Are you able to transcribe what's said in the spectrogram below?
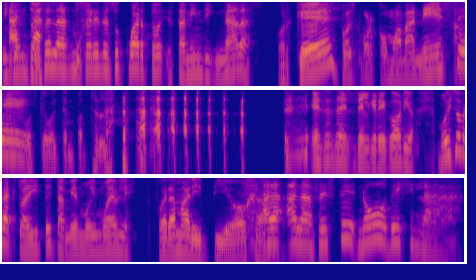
Y que entonces las mujeres de su cuarto están indignadas. ¿por qué? Pues por cómo Ah, amanece. pues que volteen para otro lado. Ese es el del Gregorio. Muy sobreactuadito y también muy mueble. Fuera Maripioja. A, la- a las este, no, déjenla.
